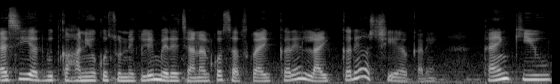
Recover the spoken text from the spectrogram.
ऐसी अद्भुत कहानियों को सुनने के लिए मेरे चैनल को सब्सक्राइब करें, लाइक करें और शेयर करें। Thank you.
